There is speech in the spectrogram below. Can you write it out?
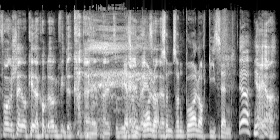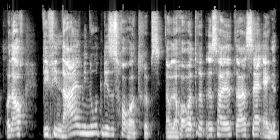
vorgestellt, okay, da kommt irgendwie der Cutterhead halt, so wie Ja, so ein, Bohrloch, so ein, so ein Bohrloch-Descent. Ja, Ja, ja. Und auch die finalen Minuten dieses Horrortrips. Aber der Horrortrip ist halt, da ist sehr eng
